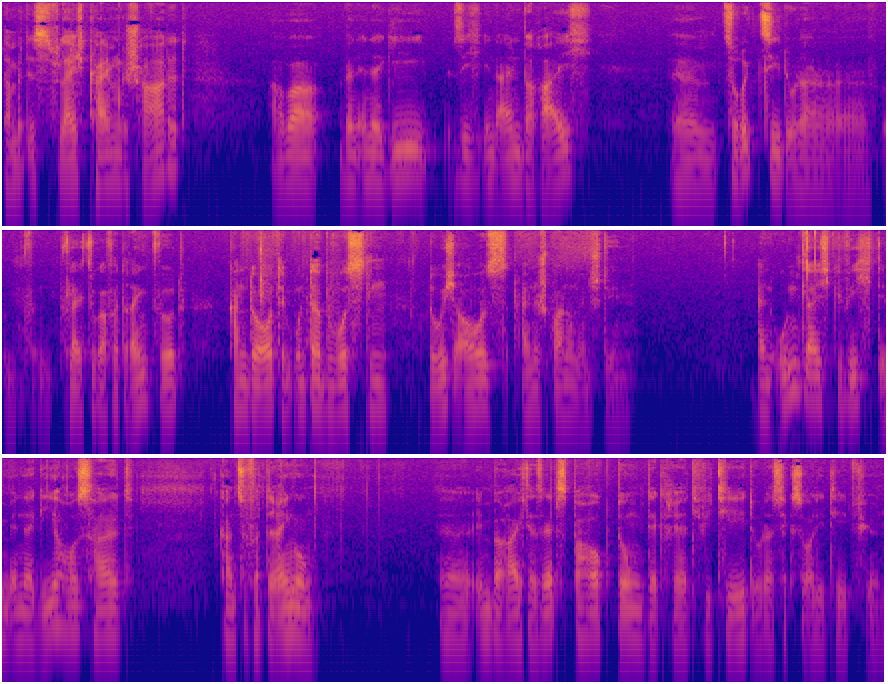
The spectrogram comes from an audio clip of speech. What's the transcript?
Damit ist vielleicht keinem geschadet, aber wenn Energie sich in einen Bereich zurückzieht oder äh, vielleicht sogar verdrängt wird, kann dort im Unterbewussten durchaus eine Spannung entstehen. Ein Ungleichgewicht im Energiehaushalt kann zu Verdrängung äh, im Bereich der Selbstbehauptung, der Kreativität oder Sexualität führen.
